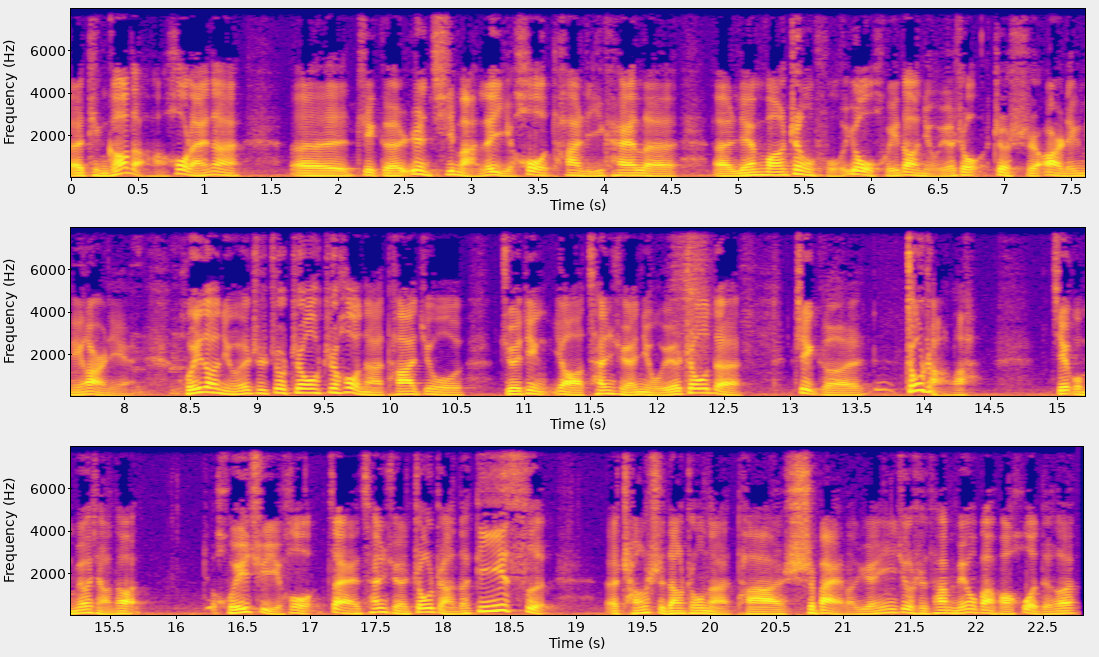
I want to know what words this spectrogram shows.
呃挺高的啊。后来呢，呃，这个任期满了以后，他离开了呃联邦政府，又回到纽约州。这是二零零二年，回到纽约州州之后呢，他就决定要参选纽约州的这个州长了。结果没有想到，回去以后在参选州长的第一次。呃，尝试当中呢，他失败了，原因就是他没有办法获得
